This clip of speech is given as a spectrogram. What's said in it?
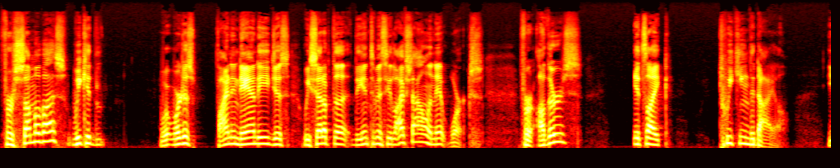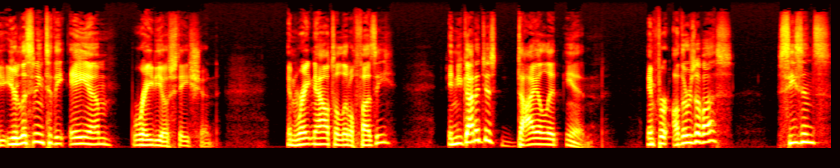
For some of us, we could we're, we're just fine and dandy. Just we set up the the intimacy lifestyle and it works. For others, it's like tweaking the dial. You- You're listening to the AM radio station, and right now it's a little fuzzy, and you got to just dial it in. And for others of us, seasons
